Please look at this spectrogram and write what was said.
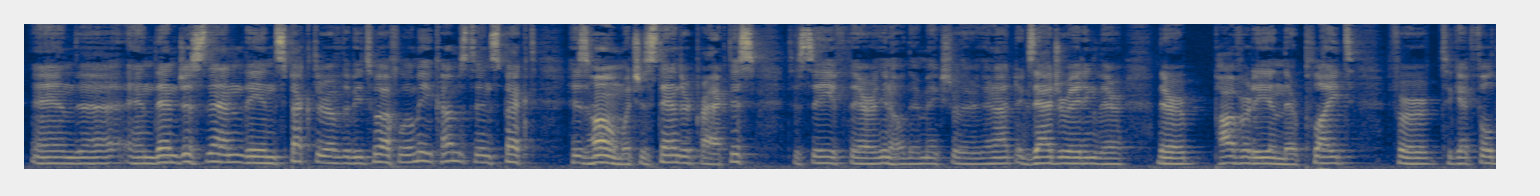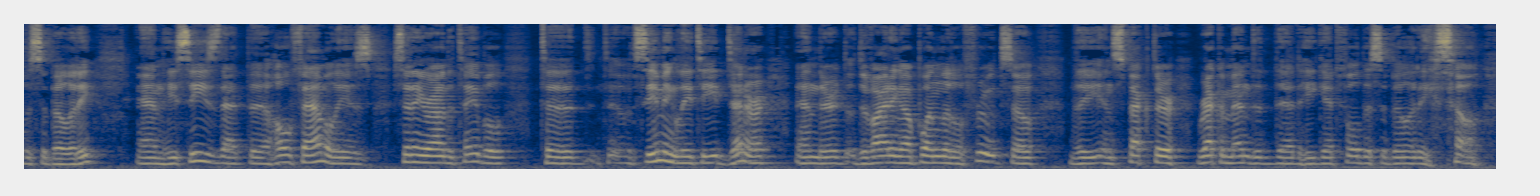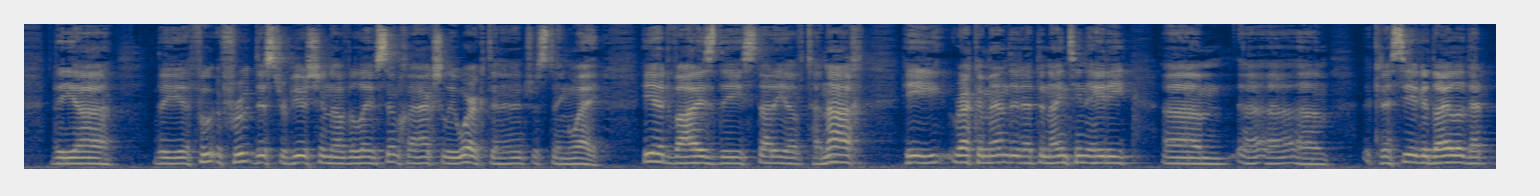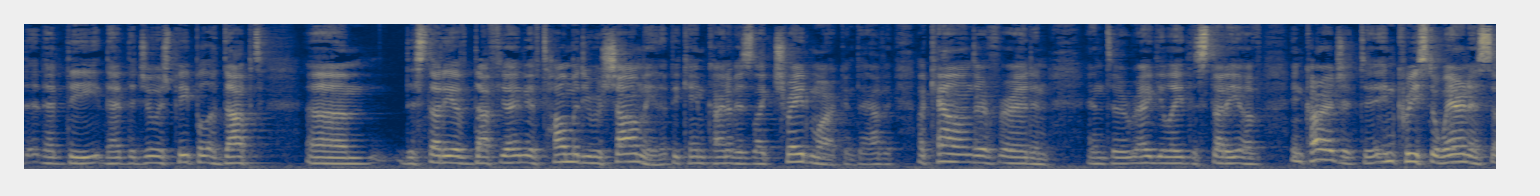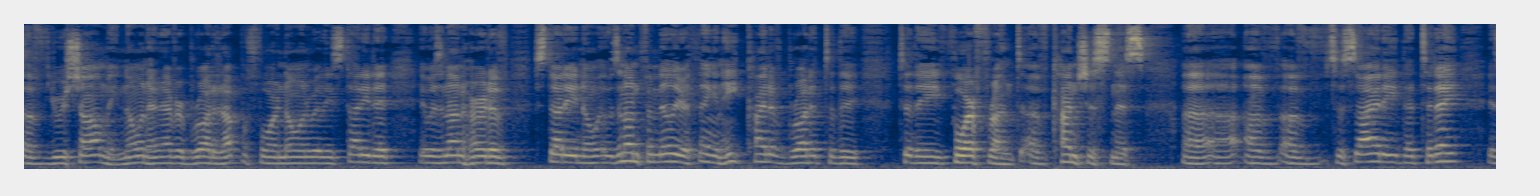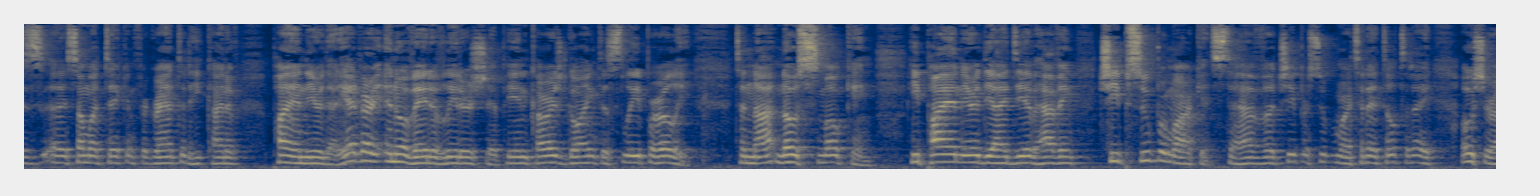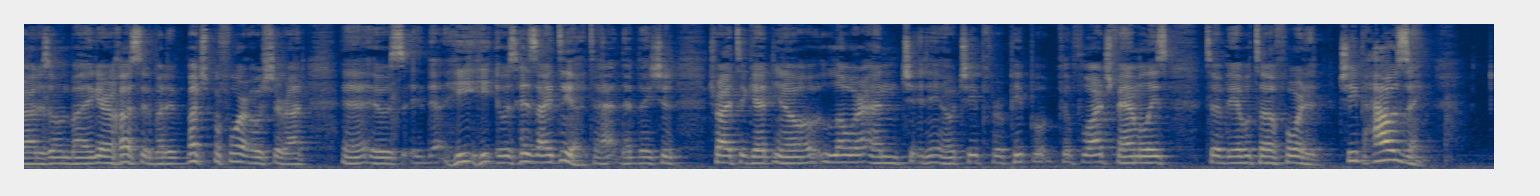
And uh, and then just then the inspector of the Bituach Leumi comes to inspect his home, which is standard practice to see if they're you know they make sure they're, they're not exaggerating their their poverty and their plight for to get full disability. And he sees that the whole family is sitting around the table to, to, seemingly to eat dinner, and they're dividing up one little fruit. So the inspector recommended that he get full disability. So the uh, the fruit distribution of the Lev Simcha actually worked in an interesting way. He advised the study of Tanakh. He recommended at the 1980 um, uh, uh, um, Knessia Gedola that that the that the Jewish people adopt um, the study of Daf Yomi of Talmud Yerushalmi that became kind of his like trademark, and to have a, a, calendar for it, and and to regulate the study of encourage it to increased awareness of Yerushalmi. No one had ever brought it up before. No one really studied it. It was an unheard of study. No, it was an unfamiliar thing, and he kind of brought it to the to the forefront of consciousness uh, uh, of, of society that today is uh, somewhat taken for granted. He kind of pioneered that. He had very innovative leadership. He encouraged going to sleep early, to not no smoking. He pioneered the idea of having cheap supermarkets, to have a cheaper supermarket. Today, till today, Osher Ad is owned by Ager Chassid, but it, much before Osher Ad, uh, it was it, he, he, it was his idea ha- that they should try to get you know lower and you know cheap for people, for large families to be able to afford it. Cheap housing,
